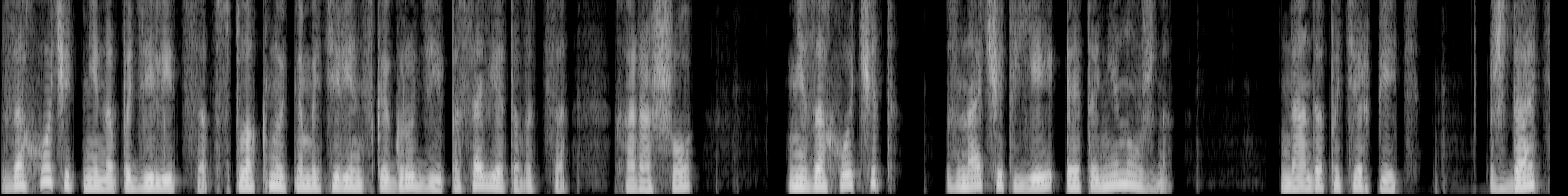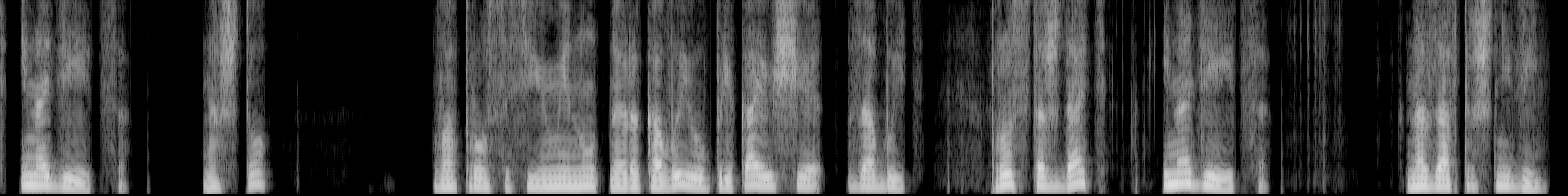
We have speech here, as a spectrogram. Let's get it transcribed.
Захочет Нина поделиться, всплакнуть на материнской груди, посоветоваться. Хорошо. Не захочет, значит, ей это не нужно. Надо потерпеть, ждать и надеяться. На что? Вопросы сиюминутные, роковые, упрекающие, забыть. Просто ждать и надеяться. На завтрашний день.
